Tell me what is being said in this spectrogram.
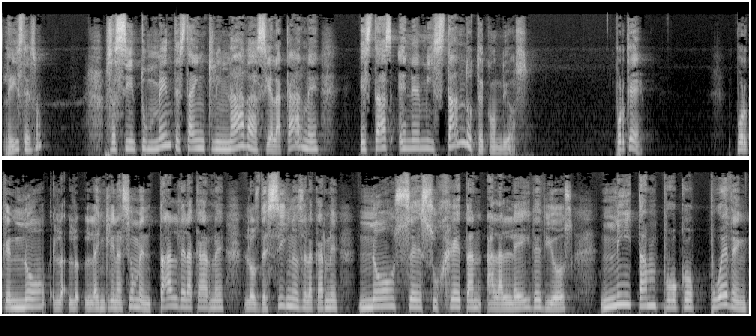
¿Leíste eso? O sea, si tu mente está inclinada hacia la carne, estás enemistándote con Dios. ¿Por qué? Porque no, la, inclinación mental de la carne, los designios de la carne, no se sujetan a la ley de Dios, ni tampoco pueden,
